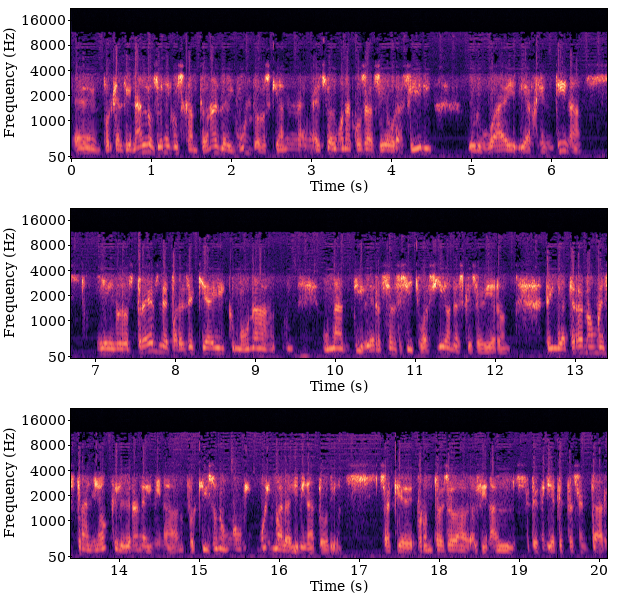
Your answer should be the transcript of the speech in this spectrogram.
eh, porque al final los únicos campeones del mundo, los que han hecho alguna cosa ha sido Brasil, Uruguay y Argentina. Y en los tres me parece que hay como una unas diversas situaciones que se dieron. De Inglaterra no me extrañó que le hubieran eliminado, porque hizo una muy, muy mala eliminatoria. O sea que de pronto eso al final se tendría que presentar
